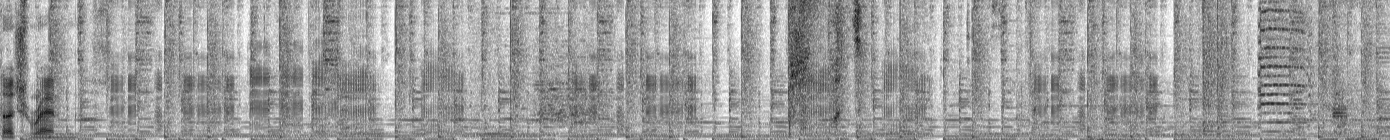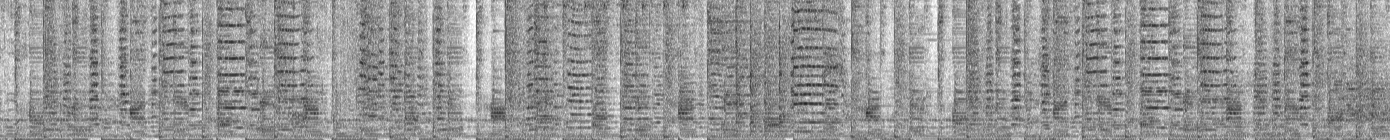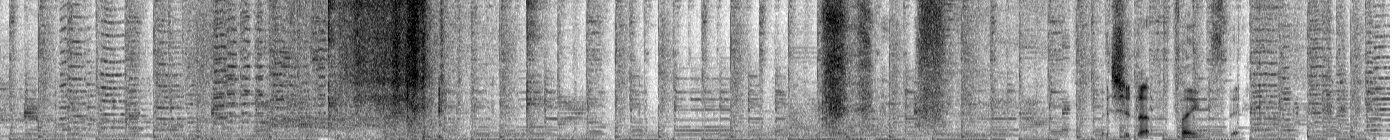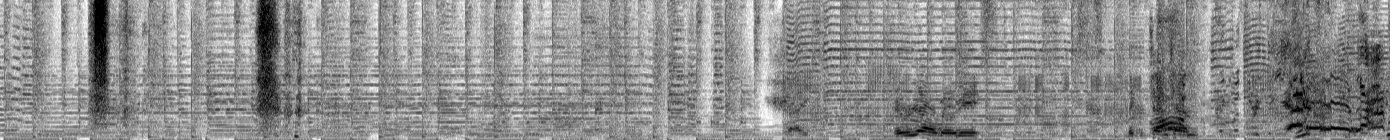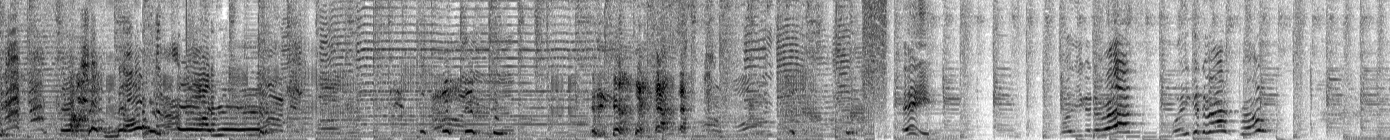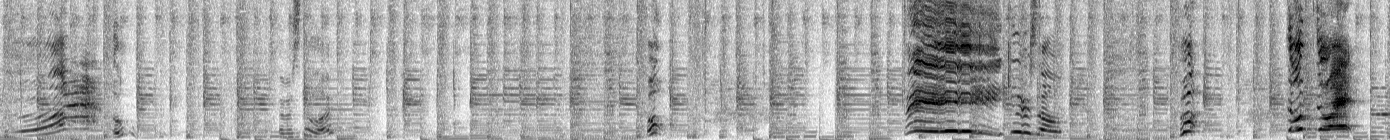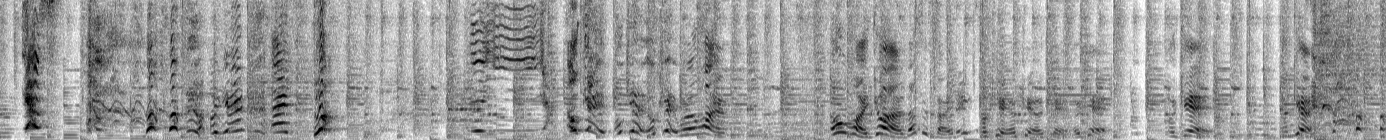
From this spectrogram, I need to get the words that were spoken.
such random. Should not be playing this deck. Shite. Here we go, baby. Make it 10 10. Yes! no, Hey! What are you gonna rap? What are you gonna rap, bro? Oh! Am I still alive? Oh! Hey! Kill yourself! Ah! Don't do it! Yes! okay, and ah! Okay, okay, okay, we're alive. Oh my god, that's exciting. Okay, okay, okay, okay. Okay. Okay.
